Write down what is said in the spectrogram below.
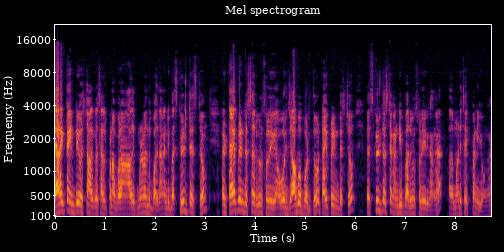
டேரக்டாக இன்டர்வியூ வச்சு அதுக்கு செலக்ட் பண்ண போகிறாங்க அதுக்கு முன்னாடி வந்து பார்த்தீங்கன்னா கண்டிப்பாக ஸ்கில் டெஸ்ட்டும் டைப் ரைட்டிங் டெஸ்ட்டோ இருக்குன்னு சொல்லியிருக்காங்க. ஒரு ஜாபை பொறுத்தோ டைப் ரைட்டிங் டெஸ்ட்டோ ஸ்கில் டெஸ்ட்டு கண்டிப்பாக இருக்குன்னு சொல்லியிருக்காங்க. அதை மட்டும் செக் பண்ணிக்கோங்க.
